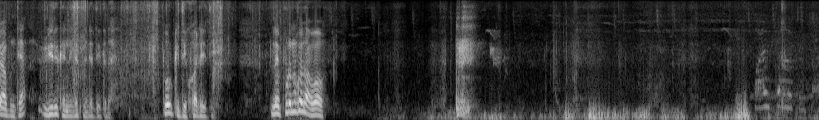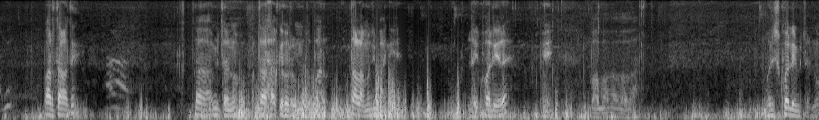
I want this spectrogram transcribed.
आहे आपण त्या विहिरी खाली घेत नाही तिकडं पाहू किती खोल आहे ती लय पुढं नको जाऊ भाऊ पार तळात आहे तर मित्रांनो आता हा म्हणतो पार तळामध्ये पाणी आहे लई खोल आहे रे हे बाबा बाबा बाबा बरीच खोल आहे मित्रांनो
